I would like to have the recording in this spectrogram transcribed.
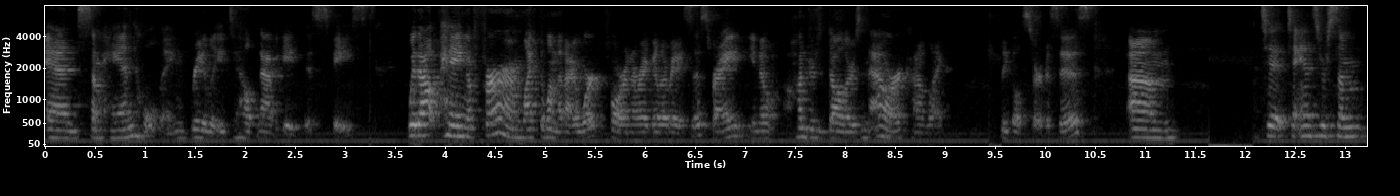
and some hand holding really to help navigate this space without paying a firm like the one that I work for on a regular basis, right? You know, hundreds of dollars an hour, kind of like legal services, um, to, to answer some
